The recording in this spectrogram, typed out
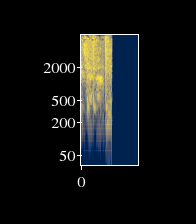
bitch.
